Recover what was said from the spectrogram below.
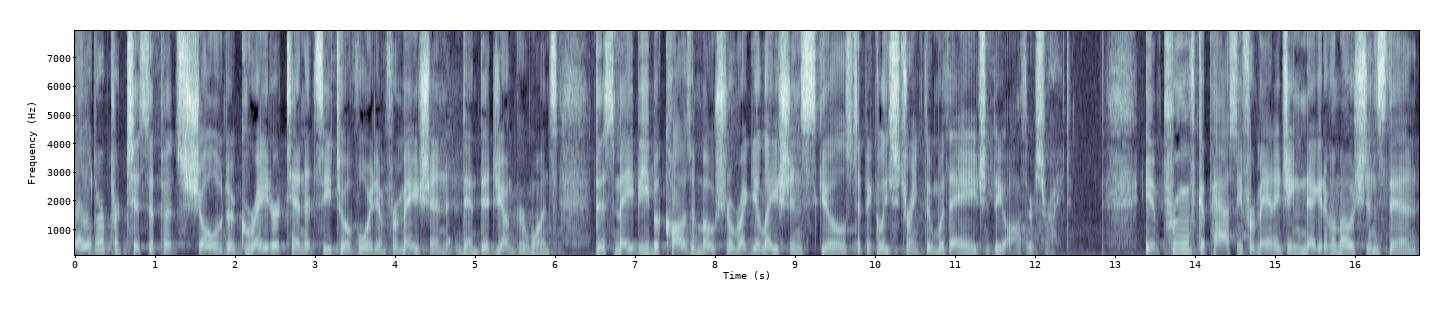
Older participants showed a greater tendency to avoid information than did younger ones. This may be because emotional regulation skills typically strengthen with age, the authors write. Improved capacity for managing negative emotions, then,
